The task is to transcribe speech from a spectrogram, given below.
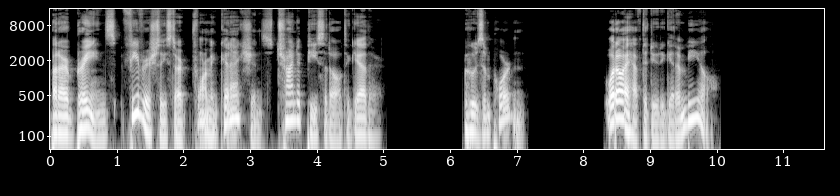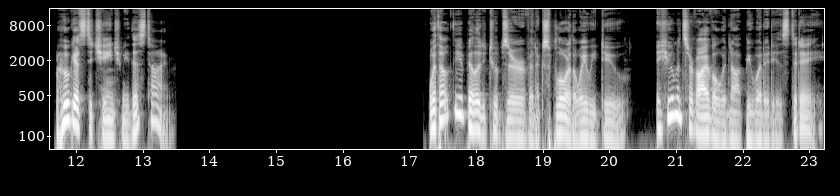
But our brains feverishly start forming connections, trying to piece it all together. Who's important? What do I have to do to get a meal? Who gets to change me this time? Without the ability to observe and explore the way we do, human survival would not be what it is today.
